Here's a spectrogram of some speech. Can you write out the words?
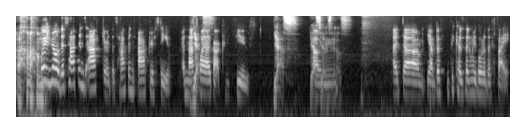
Um, Wait, no, this happens after. This happens after Steve, and that's why I got confused. Yes, yes, yes, Um, yes. But um, yeah, bef- because then we go to the fight.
